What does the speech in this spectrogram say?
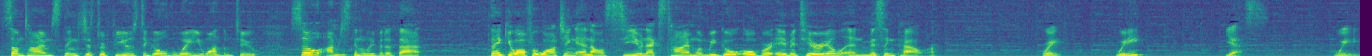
Sometimes things just refuse to go the way you want them to, so I'm just gonna leave it at that. Thank you all for watching, and I'll see you next time when we go over Immaterial and Missing Power. Wait, we? Yes, we.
